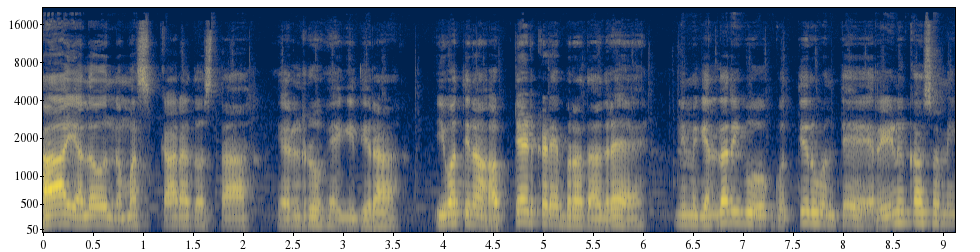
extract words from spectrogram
ಹಾಯ್, ಹಲೋ, ನಮಸ್ಕಾರ ದೋಸ್ತ. ಎಲ್ಲರೂ ಹೇಗಿದ್ದೀರಾ? ಇವತ್ತಿನ ಅಪ್ಡೇಟ್ ಕಡೆ ಬರೋದಾದರೆ, ನಿಮಗೆಲ್ಲರಿಗೂ ಗೊತ್ತಿರುವಂತೆ ರೇಣುಕಾ ಸ್ವಾಮಿ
